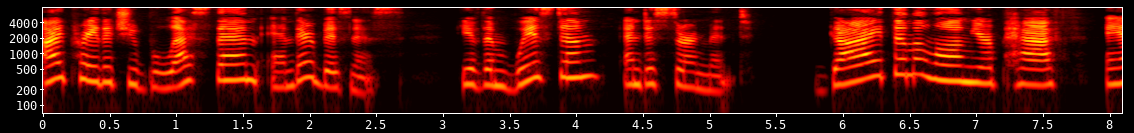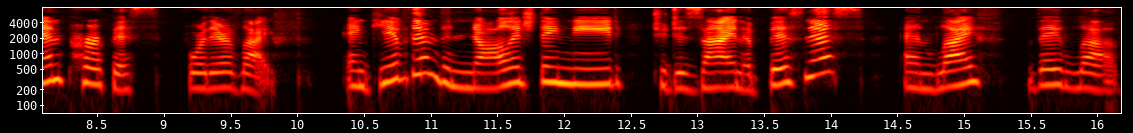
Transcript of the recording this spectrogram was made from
I pray that you bless them and their business, give them wisdom and discernment, guide them along your path and purpose for their life, and give them the knowledge they need to design a business and life they love,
